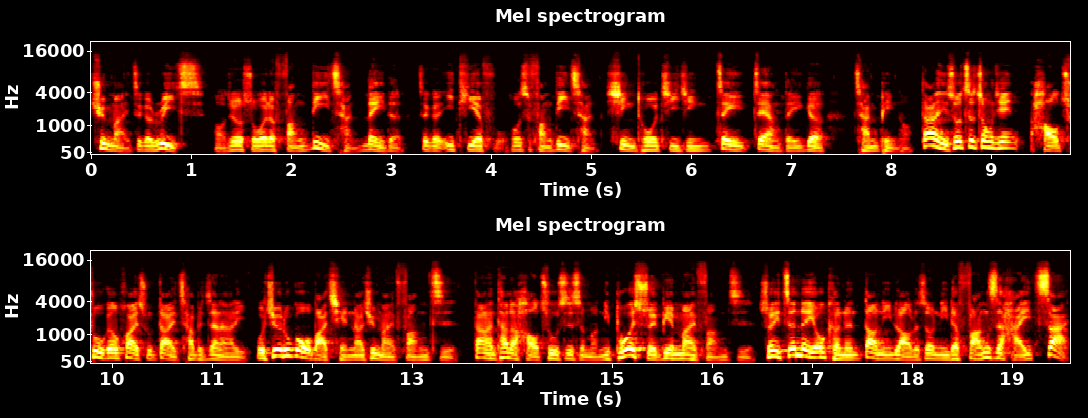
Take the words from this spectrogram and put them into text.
去买这个 REITs 哦，就是所谓的房地产类的这个 ETF 或是房地产信托基金这这样的一个。产品哦，当然你说这中间好处跟坏处到底差别在哪里？我觉得如果我把钱拿去买房子，当然它的好处是什么？你不会随便卖房子，所以真的有可能到你老的时候，你的房子还在，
